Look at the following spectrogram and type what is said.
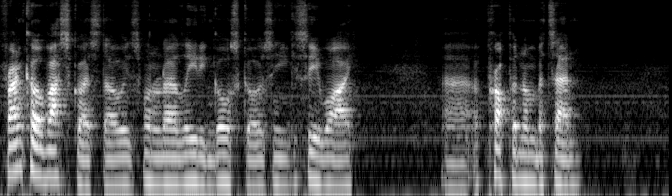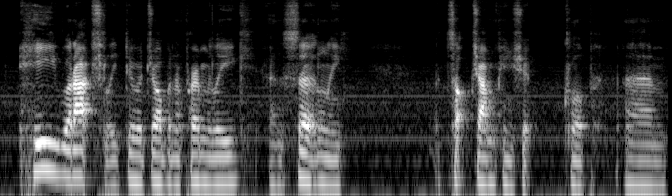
Franco Vázquez, though, is one of their leading goal scorers, and you can see why. Uh, a proper number 10. He would actually do a job in the Premier League and certainly a top championship club. Um,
